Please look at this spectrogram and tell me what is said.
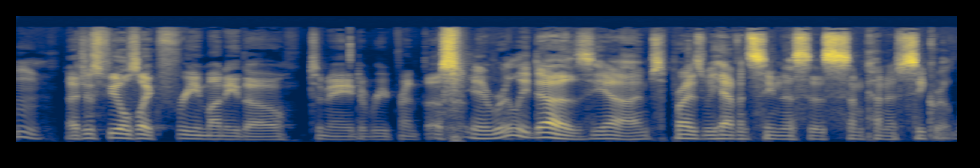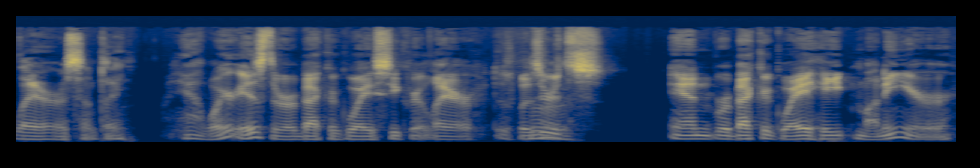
Hmm. That just feels like free money though to me to reprint this. It really does. Yeah, I'm surprised we haven't seen this as some kind of secret lair or something. Yeah, where is the Rebecca Guay secret lair? Does hmm. Wizards hmm. and Rebecca Guay hate money or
